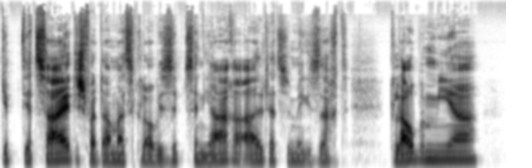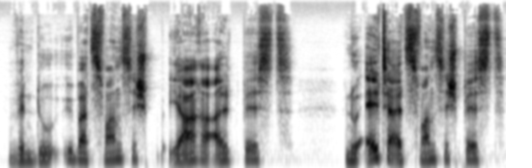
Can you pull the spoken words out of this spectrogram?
gib dir Zeit. Ich war damals, glaube ich, 17 Jahre alt. Er hat zu mir gesagt, glaube mir, wenn du über 20 Jahre alt bist, wenn du älter als 20 bist,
